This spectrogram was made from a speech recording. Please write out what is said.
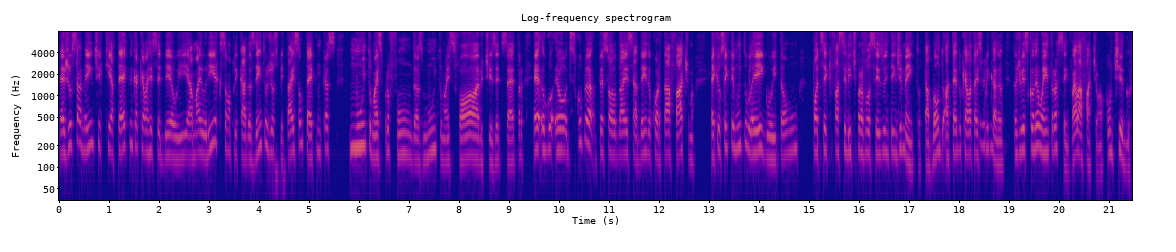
é justamente que a técnica que ela recebeu e a maioria que são aplicadas dentro de hospitais são técnicas muito mais profundas, muito mais fortes, etc. É, eu, eu desculpa, pessoal, dar esse adendo, cortar a Fátima, é que eu sei que tem muito leigo, então pode ser que facilite para vocês o entendimento, tá bom? Até do que ela está explicando. Uhum. Então, de vez em quando eu entro assim. Vai lá, Fátima, contigo.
